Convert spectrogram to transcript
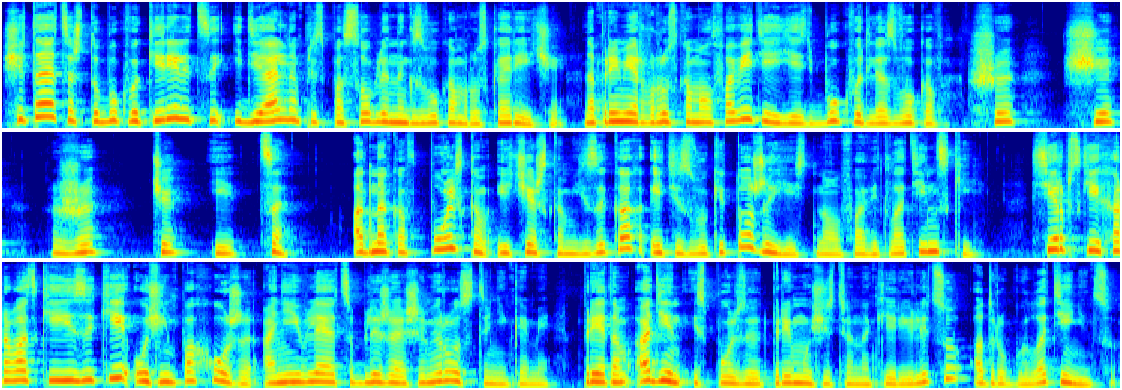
Считается, что буквы кириллицы идеально приспособлены к звукам русской речи. Например, в русском алфавите есть буквы для звуков ш, щ, ж, ч и ц. Однако в польском и чешском языках эти звуки тоже есть, но алфавит латинский. Сербские и хорватские языки очень похожи, они являются ближайшими родственниками. При этом один использует преимущественно кириллицу, а другой латиницу.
